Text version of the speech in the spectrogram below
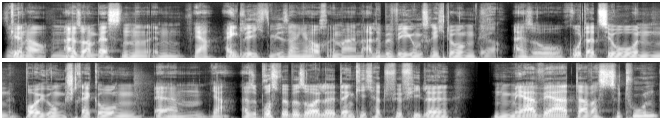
sehr Genau. Mhm. Also am besten in, ja, eigentlich, wir sagen ja auch immer in alle Bewegungsrichtungen. Ja. Also Rotation, Beugung, Streckung. Ähm, ja, also Brustwirbelsäule, denke ich, hat für viele einen Mehrwert, da was zu tun.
